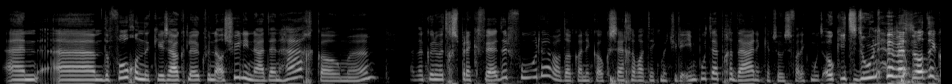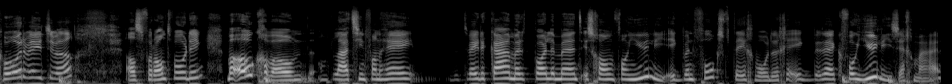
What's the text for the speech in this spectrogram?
En uh, de volgende keer zou ik het leuk vinden als jullie naar Den Haag komen. En dan kunnen we het gesprek verder voeren. Want dan kan ik ook zeggen wat ik met jullie input heb gedaan. Ik heb zoiets van, ik moet ook iets doen met wat ik hoor, weet je wel. Als verantwoording. Maar ook gewoon om te laten zien van, hey, de Tweede Kamer, het parlement is gewoon van jullie. Ik ben volksvertegenwoordiger, ik werk voor jullie, zeg maar.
